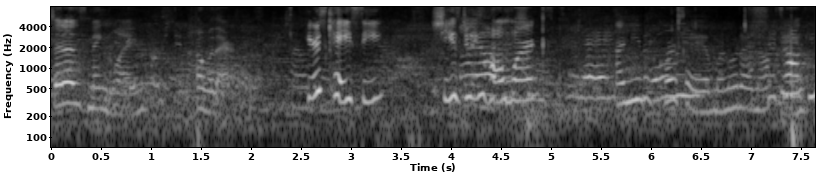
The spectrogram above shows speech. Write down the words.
Jenna's mingling over there. Here's Casey. She's doing homework I mean, of course I am. When would I not be?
